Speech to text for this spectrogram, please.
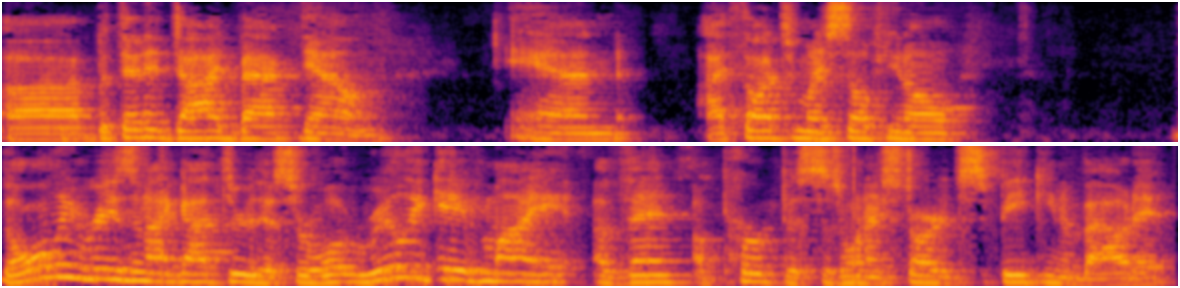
uh, but then it died back down, and I thought to myself, you know the only reason I got through this, or what really gave my event a purpose, is when I started speaking about it.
